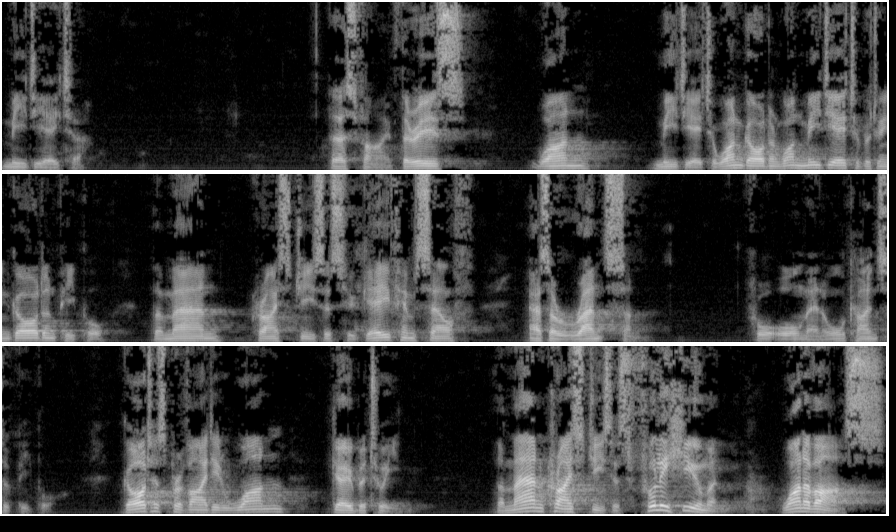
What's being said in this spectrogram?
mediator. Verse 5. There is one mediator, one God and one mediator between God and people, the man Christ Jesus who gave himself as a ransom for all men, all kinds of people. God has provided one go-between. The man Christ Jesus, fully human, one of us,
